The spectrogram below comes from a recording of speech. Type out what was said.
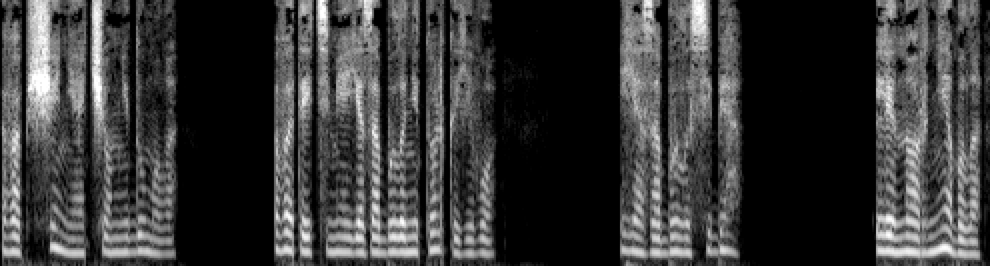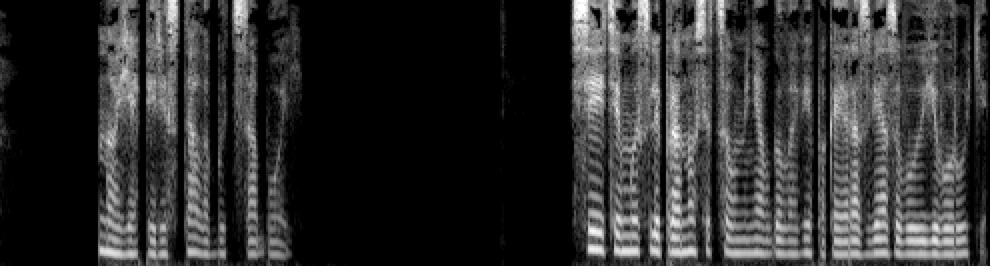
Вообще ни о чем не думала. В этой тьме я забыла не только его. Я забыла себя. Ленор не было, но я перестала быть собой. Все эти мысли проносятся у меня в голове, пока я развязываю его руки,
